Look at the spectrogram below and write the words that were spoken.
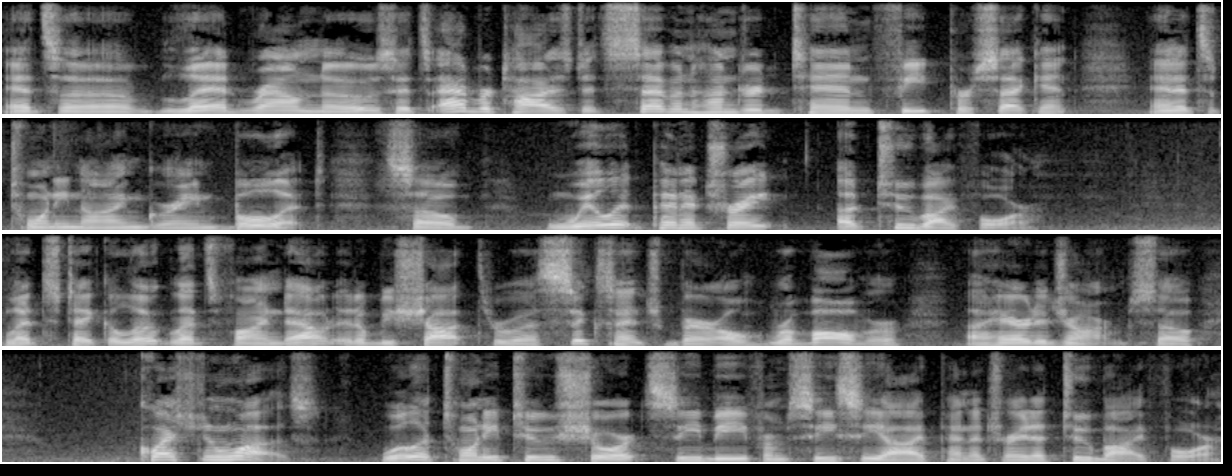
It's a lead round nose. It's advertised at 710 feet per second and it's a 29 grain bullet. So will it penetrate a 2x4? Let's take a look. Let's find out. It'll be shot through a 6 inch barrel revolver, a Heritage Arms. So question was, Will a 22 short CB from CCI penetrate a 2x4?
